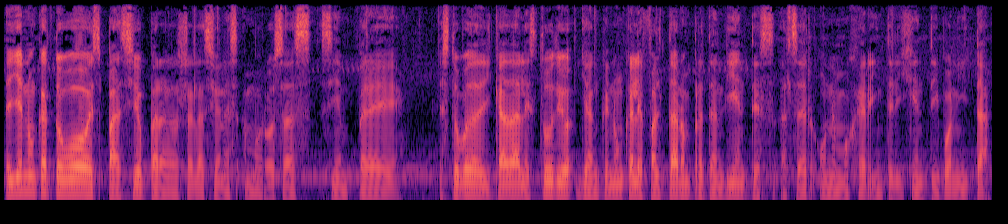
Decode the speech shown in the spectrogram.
Ella nunca tuvo espacio para las relaciones amorosas, siempre estuvo dedicada al estudio y aunque nunca le faltaron pretendientes al ser una mujer inteligente y bonita,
